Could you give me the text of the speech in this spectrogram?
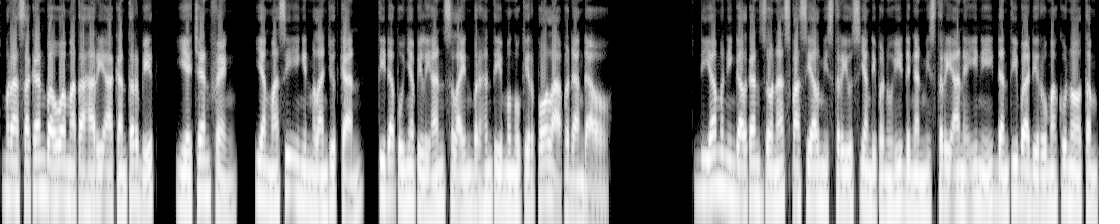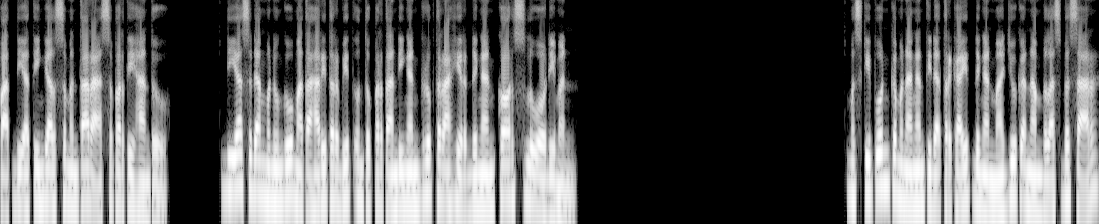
Merasakan bahwa matahari akan terbit, Ye Chen Feng, yang masih ingin melanjutkan, tidak punya pilihan selain berhenti mengukir pola pedang Dao. Dia meninggalkan zona spasial misterius yang dipenuhi dengan misteri aneh ini dan tiba di rumah kuno tempat dia tinggal sementara seperti hantu. Dia sedang menunggu matahari terbit untuk pertandingan grup terakhir dengan Kors Luo Demon. Meskipun kemenangan tidak terkait dengan maju ke 16 besar,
